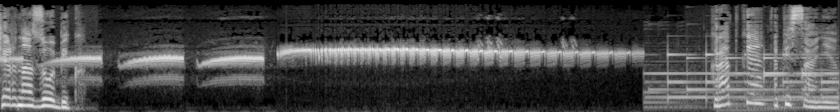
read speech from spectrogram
Чернозобик. Краткое описание.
